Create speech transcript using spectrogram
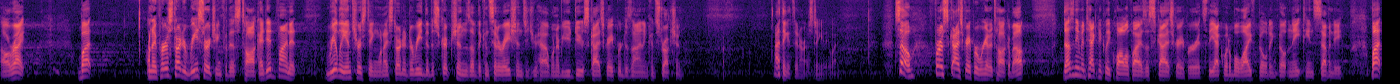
All right. But when I first started researching for this talk, I did find it really interesting when I started to read the descriptions of the considerations that you have whenever you do skyscraper design and construction. I think it's interesting anyway. So, first skyscraper we're going to talk about doesn't even technically qualify as a skyscraper. It's the Equitable Life Building built in 1870. But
